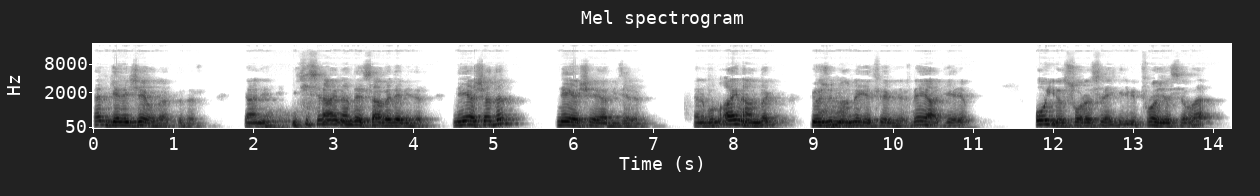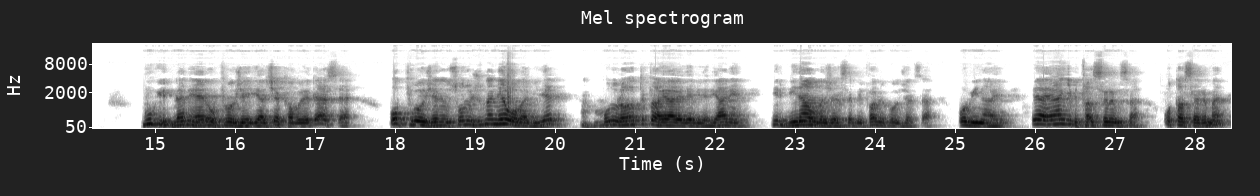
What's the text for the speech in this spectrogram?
hem geleceğe odaklıdır. Yani ikisini aynı anda hesap edebilir. Ne yaşadım, ne yaşayabilirim. Yani bunu aynı anda gözünün önüne getirebilir. Veya diyelim 10 yıl sonrasıyla ilgili bir projesi var. Bugünden eğer o projeyi gerçek kabul ederse o projenin sonucunda ne olabilir? Onu rahatlıkla hayal edebilir. Yani bir bina olacaksa, bir fabrika olacaksa o binayı veya herhangi bir tasarımsa o tasarımı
